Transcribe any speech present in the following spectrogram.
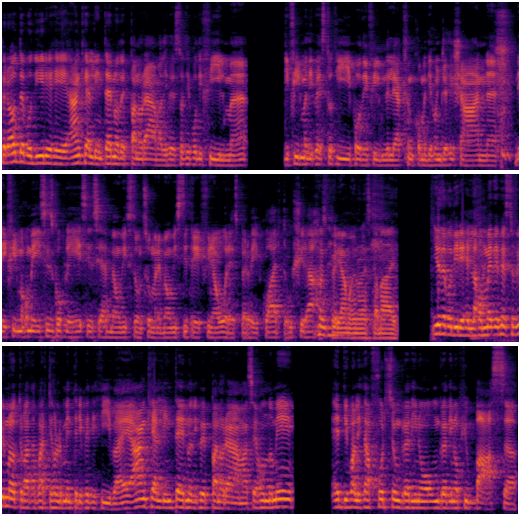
Però devo dire che anche all'interno del panorama di questo tipo di film, di film di questo tipo, dei film delle action comedy con Jackie Chan, dei film come Aces Go Places, abbiamo visto, insomma, ne abbiamo visti tre fino ad ora e spero che il quarto uscirà. Speriamo che non esca mai. Io devo dire che la commedia di questo film l'ho trovata particolarmente ripetitiva e anche all'interno di quel panorama, secondo me è di qualità forse un gradino, un gradino più bassa.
